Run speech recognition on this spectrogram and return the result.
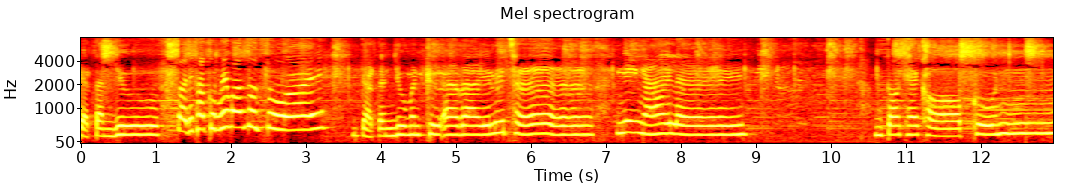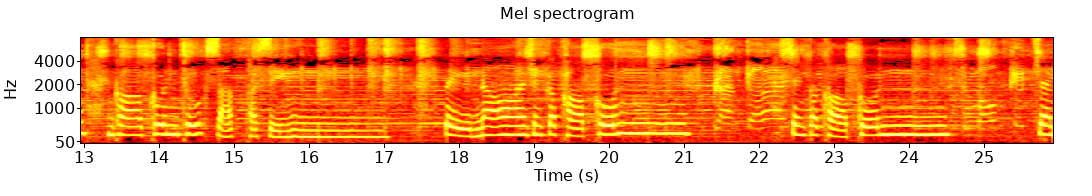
กตัญญูสวัสดีค่ะคุณวิมานสุดสวยกตัญญูมันคืออะไรหรือเธอ ง่ายๆเลย ก็แค่ขอบคุณ ขอบคุณทุกสรรพสิ่ง ตื่นนอนฉันก็ขอบคุณ ฉันก็ขอบคุณ ฉัน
